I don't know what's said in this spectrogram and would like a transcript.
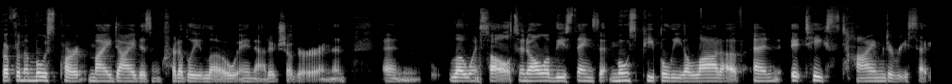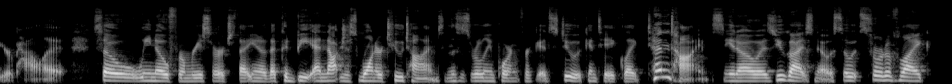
But for the most part, my diet is incredibly low in added sugar and, and low in salt and all of these things that most people eat a lot of. And it takes time to reset your palate. So we know from research that, you know, that could be, and not just one or two times. And this is really important for kids too. It can take like 10 times, you know, as you guys know. So it's sort of like,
